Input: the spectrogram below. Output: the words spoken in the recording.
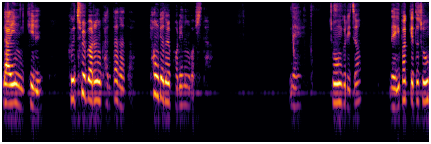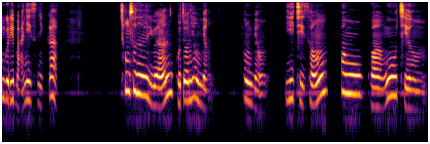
나인 길. 그 출발은 간단하다. 편견을 버리는 것이다. 네. 좋은 글이죠? 네. 이 밖에도 좋은 글이 많이 있으니까 청소년을 위한 고전혁명, 혁명, 이지성, 황광우 지음.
